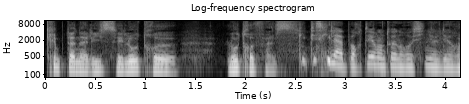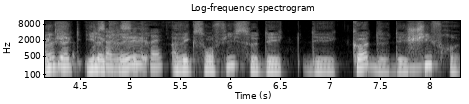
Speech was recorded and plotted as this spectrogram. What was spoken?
cryptanalyse, c'est l'autre l'autre face. Qu'est-ce qu'il a apporté, Antoine Rossignol des Roches Il a, créé, avec son fils, des, des codes, des mm. chiffres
